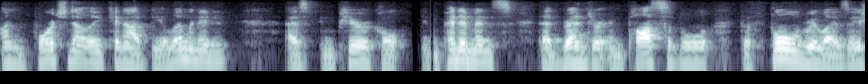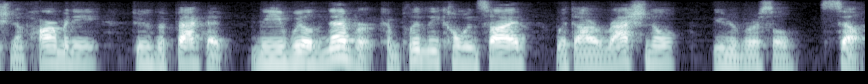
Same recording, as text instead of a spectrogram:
unfortunately cannot be eliminated as empirical impediments that render impossible the full realization of harmony due to the fact that we will never completely coincide with our rational universal self.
